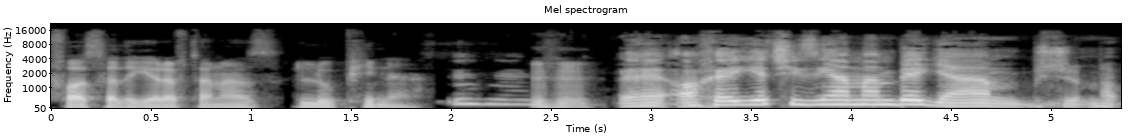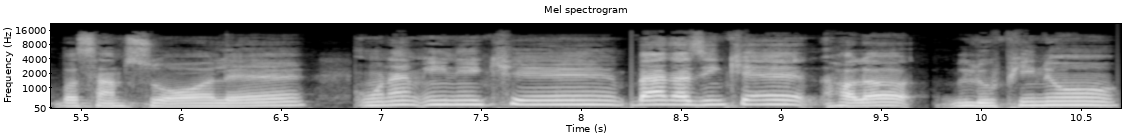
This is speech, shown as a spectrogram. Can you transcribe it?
فاصله گرفتن از لوپینه. آخه یه چیزی هم من بگم ش- باسم سواله. اونم اینه که بعد از اینکه حالا لوپین و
